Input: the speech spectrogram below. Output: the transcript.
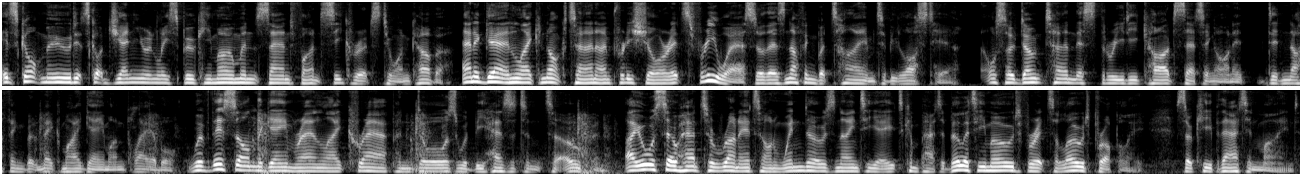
It's got mood, it's got genuinely spooky moments, and fun secrets to uncover. And again, like Nocturne, I'm pretty sure it's freeware, so there's nothing but time to be lost here. Also, don't turn this 3D card setting on, it did nothing but make my game unplayable. With this on, the game ran like crap and doors would be hesitant to open. I also had to run it on Windows 98 compatibility mode for it to load properly, so keep that in mind.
